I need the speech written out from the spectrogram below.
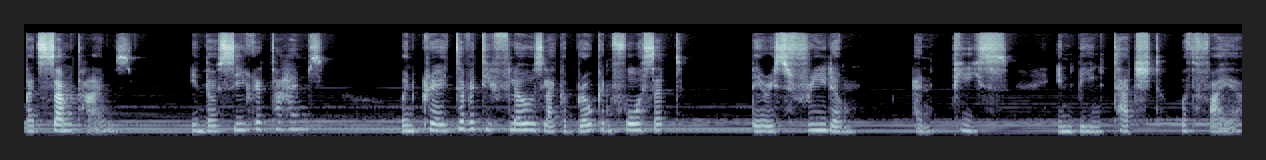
But sometimes, in those secret times, when creativity flows like a broken faucet, there is freedom and peace in being touched with fire.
